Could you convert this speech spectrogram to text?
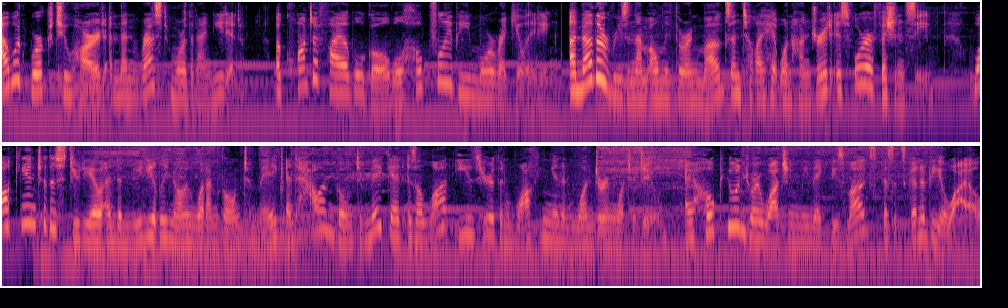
I would work too hard and then rest more than I needed. A quantifiable goal will hopefully be more regulating. Another reason I'm only throwing mugs until I hit 100 is for efficiency. Walking into the studio and immediately knowing what I'm going to make and how I'm going to make it is a lot easier than walking in and wondering what to do. I hope you enjoy watching me make these mugs because it's going to be a while.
